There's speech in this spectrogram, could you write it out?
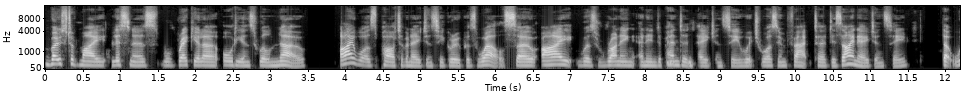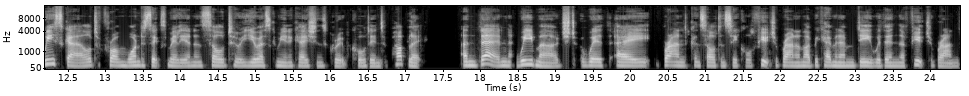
most of my listeners, or regular audience, will know, I was part of an agency group as well. So I was running an independent agency, which was in fact a design agency that we scaled from one to six million and sold to a US communications group called Interpublic. And then we merged with a brand consultancy called Futurebrand and I became an MD within the Futurebrand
